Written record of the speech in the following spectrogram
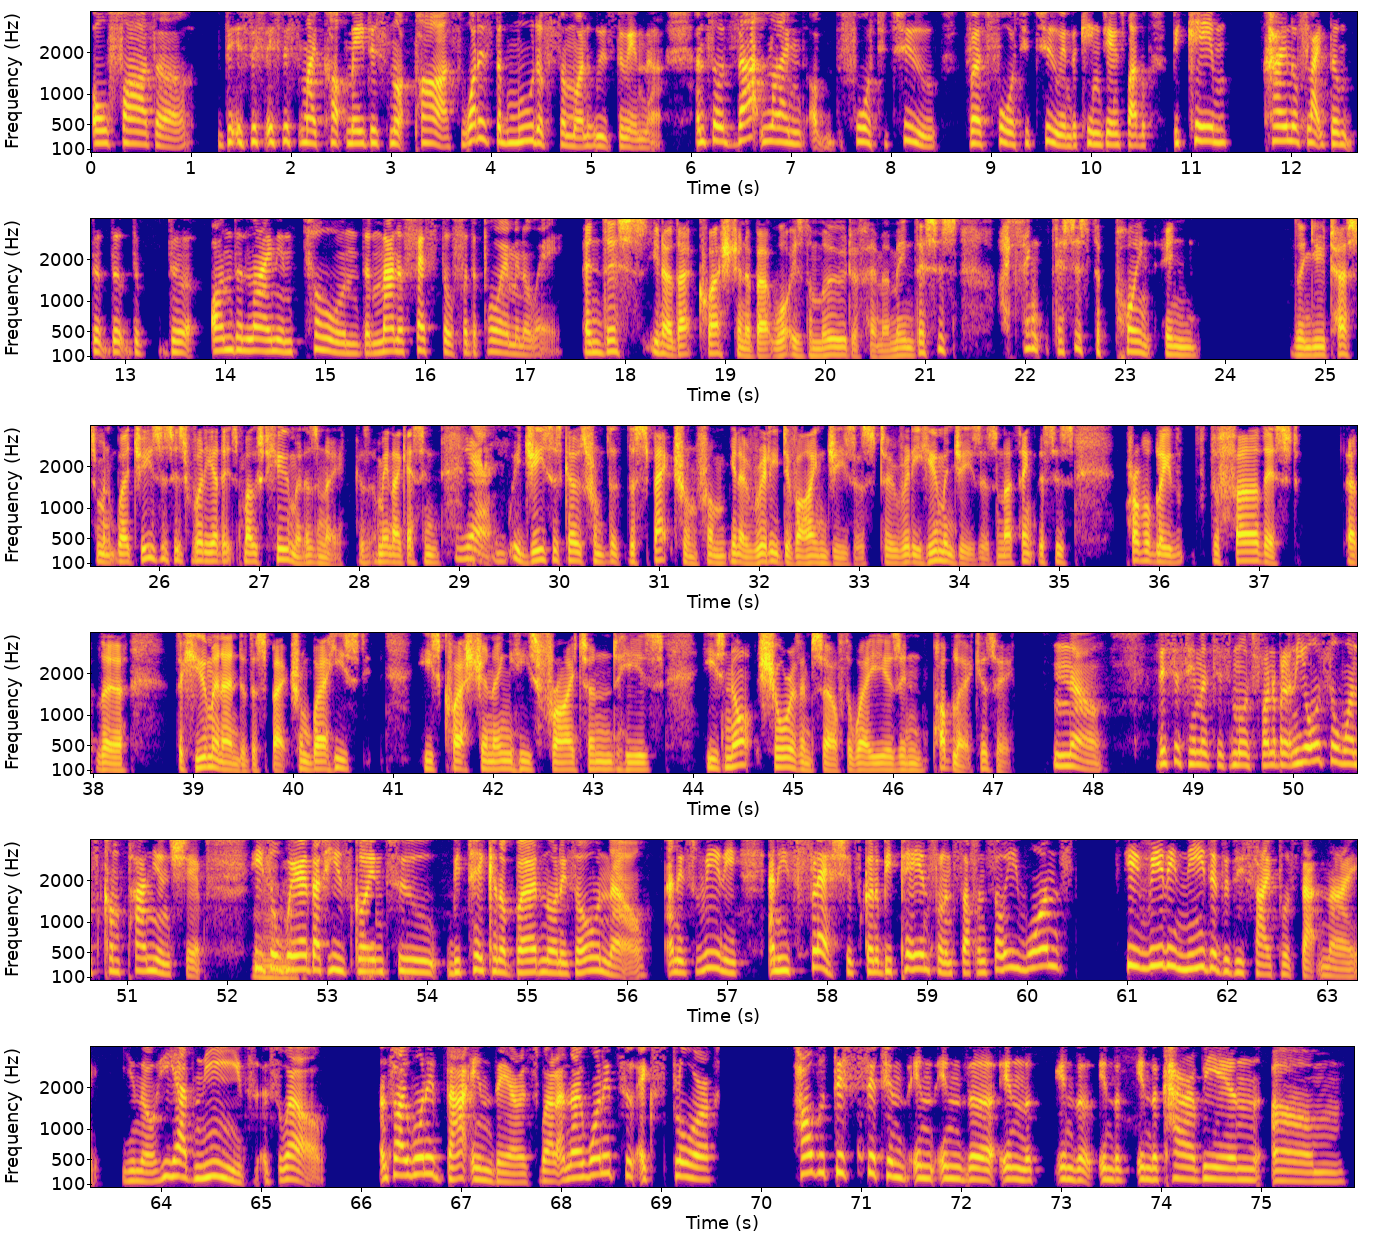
oh father if, if this is my cup may this not pass? What is the mood of someone who's doing that? And so that line of 42 verse 42 in the king james bible became kind of like the the the the, the underlining tone the manifesto for the poem in a way. And this you know that question about what is the mood of him i mean this is I think this is the point in the New Testament where Jesus is really at its most human, isn't he? Because I mean, I guess in yes, Jesus goes from the, the spectrum from you know really divine Jesus to really human Jesus, and I think this is probably the furthest at the the human end of the spectrum where he's he's questioning, he's frightened, he's he's not sure of himself the way he is in public, is he? No. This is him at his most vulnerable. And he also wants companionship. He's mm. aware that he's going to be taking a burden on his own now. And it's really, and his flesh, it's going to be painful and stuff. And so he wants, he really needed the disciples that night. You know, he had needs as well. And so I wanted that in there as well. And I wanted to explore how would this sit in, in, in the, in the, in the, in the, in the Caribbean, um,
